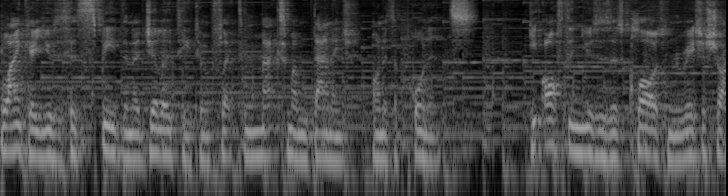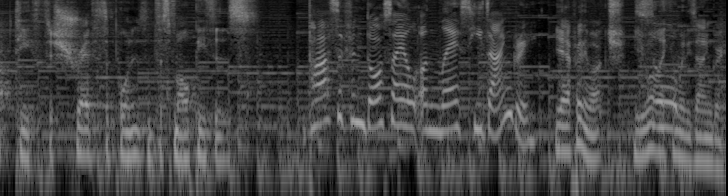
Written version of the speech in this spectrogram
Blanka uses his speed and agility to inflict maximum damage on his opponents. He often uses his claws and razor sharp teeth to shred his opponents into small pieces. Passive and docile unless he's angry. Yeah, pretty much. You won't like him when he's angry.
